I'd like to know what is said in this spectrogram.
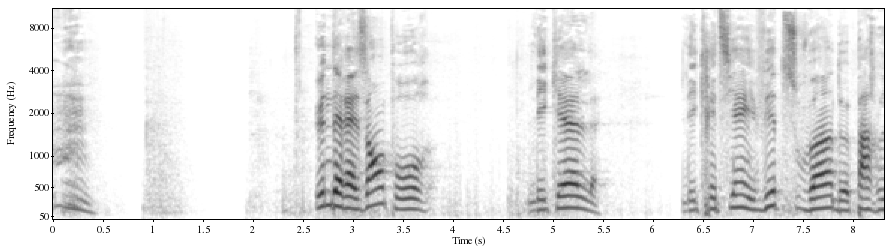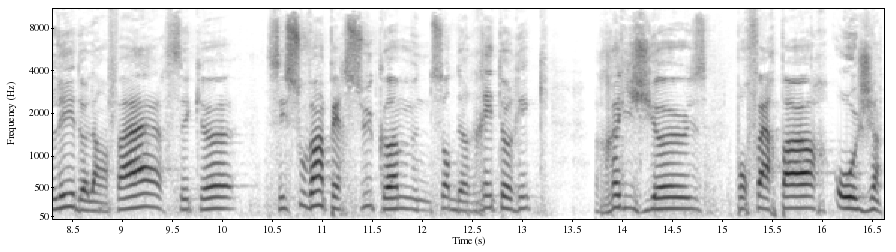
Une des raisons pour lesquelles les chrétiens évitent souvent de parler de l'enfer, c'est que c'est souvent perçu comme une sorte de rhétorique religieuse pour faire peur aux gens.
